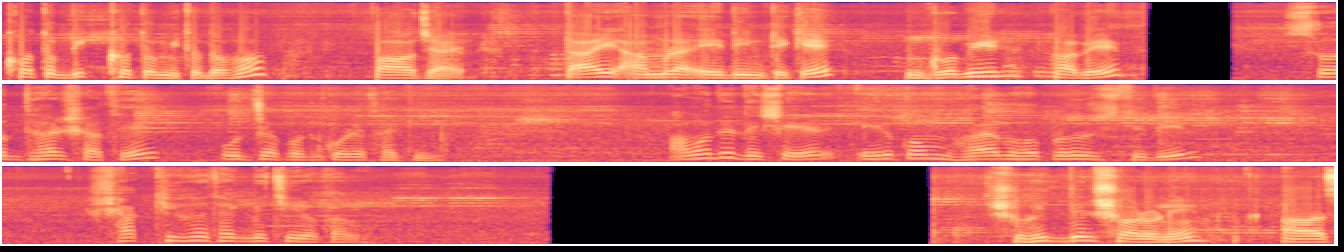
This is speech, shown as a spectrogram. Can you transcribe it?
ক্ষত বিক্ষত মৃতদেহ পাওয়া যায়। তাই আমরা এই দিনটিকে গভীরভাবে শ্রদ্ধার সাথে উদযাপন করে থাকি। আমাদের দেশের এরকম ভয়াবহ পরিস্থিতির সাক্ষী হয়ে থাকবে চিরকাল। শহীদদের স্মরণে আজ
